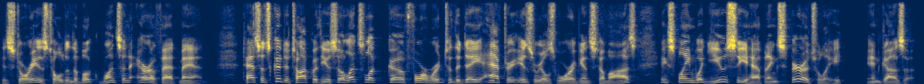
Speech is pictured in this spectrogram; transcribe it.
His story is told in the book Once an Arafat Man. Tass, it's good to talk with you. So let's look uh, forward to the day after Israel's war against Hamas. Explain what you see happening spiritually in Gaza.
